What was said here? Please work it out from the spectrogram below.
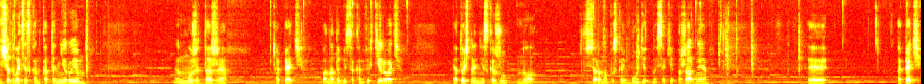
еще давайте сконкатанируем. Может даже опять понадобится конвертировать. Я точно не скажу, но все равно пускай будет на всякие пожарные. Э, опять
